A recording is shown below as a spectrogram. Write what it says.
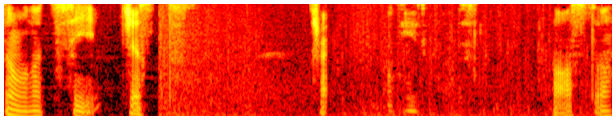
So let's see. Just try these guys faster.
